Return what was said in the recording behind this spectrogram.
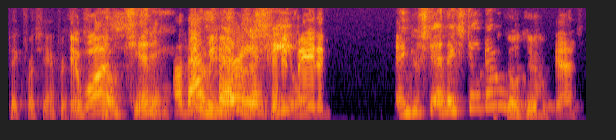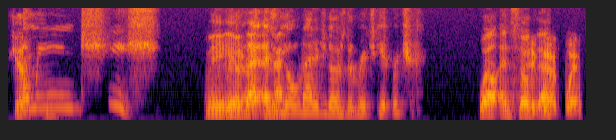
pick for San Francisco. It was. No kidding. Oh, that's I mean, very was a interesting. It made a and you still, they still do. They still do. yeah. I mean, sheesh. I mean, you know that, as that- the old adage goes, the rich get richer. well, and so They've that weapons.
